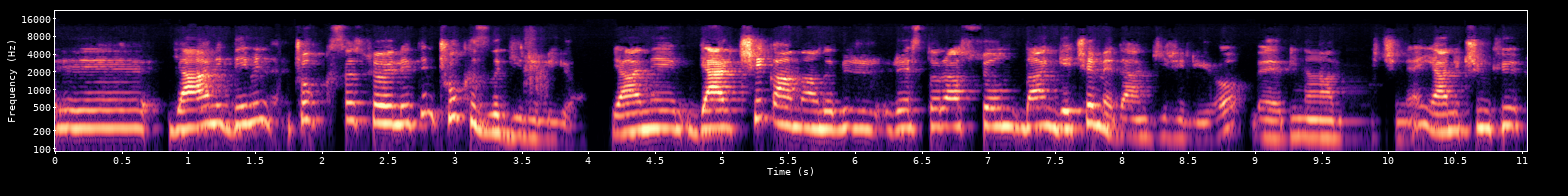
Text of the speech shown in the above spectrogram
Ee, yani demin çok kısa söyledim çok hızlı giriliyor. Yani gerçek anlamda bir restorasyondan geçemeden giriliyor e, binanın içine. Yani çünkü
